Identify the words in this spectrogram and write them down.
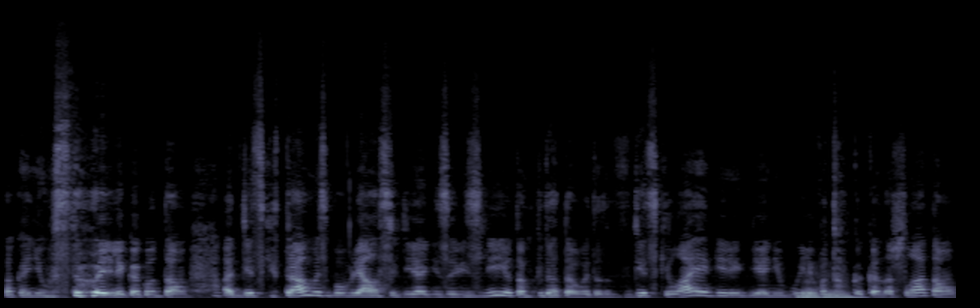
как они устроили, как он там от детских травм избавлялся, где они завезли ее там куда-то в этот в детский лагерь, где они были, потом Мгм. как она шла там,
